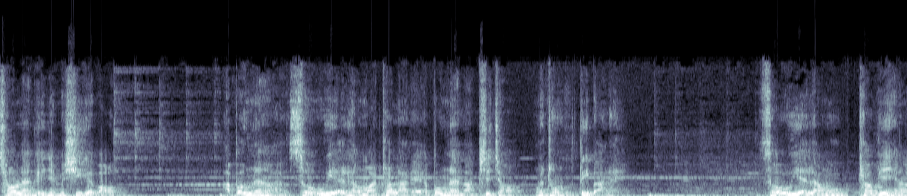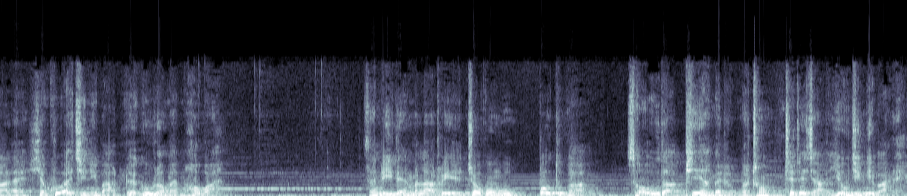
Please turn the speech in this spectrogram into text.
ချောင်းလန့်ခဲ့ခြင်းမရှိခဲ့ပါဘူး အပုံနှံကဇော်ဦးရဲ့အလောင်းမှာထွက်လာတဲ့အပုံနှံသာဖြစ်ကြောင်းငထွန်းသိပါတယ်ဇော်ဦးရဲ့အလောင်းကိုဖျောက်ပြစ်ရန်ကလည်းယခုအချိန်ဒီမှာလွယ်ကူတော့မှမဟုတ်ပါဇနီးတဲ့မလှထွေးရဲ့ကြောကုန်းကိုပုတ်သူကဇော်ဦးသာဖြစ်ရမယ်လို့ငထွန်းထက်ထက်ချယုံကြည်နေပါတယ်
